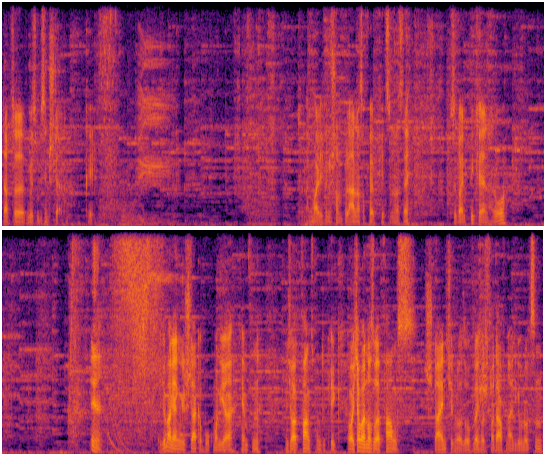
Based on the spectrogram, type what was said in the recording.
Ich dachte, du bist ein bisschen stärker. Okay. So langweilig, wenn du schon einen Plan hast auf der 14 hast, ey. Musst du da entwickeln, hallo? Äh. Ich will mal gerne stärker Pokémon hier kämpfen. Ich habe Erfahrungspunkte krieg, aber ich habe halt noch so Erfahrungssteinchen oder so. Vielleicht sollte ich mal davon einige benutzen.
